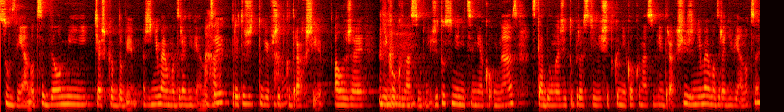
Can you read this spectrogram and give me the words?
sú Vianoce veľmi ťažké obdobie že nemajú moc radi Vianoce, Aha. pretože tu je všetko Aha. drahšie, ale že niekoľkonásobne. Že tu sú není ceny ako u nás, stabilné, že tu proste je všetko niekoľkonásobne drahšie, že nemajú moc radi Vianoce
